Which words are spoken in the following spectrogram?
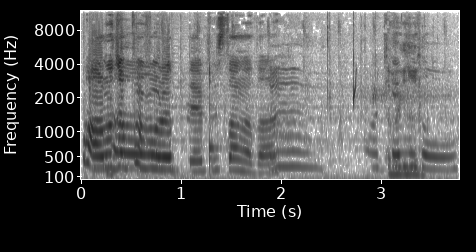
바로 잡혀버렸대. 불쌍하다. 아, 개 무서워.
